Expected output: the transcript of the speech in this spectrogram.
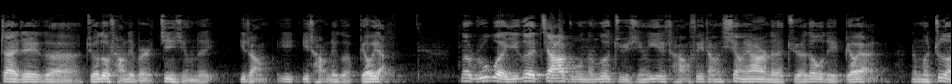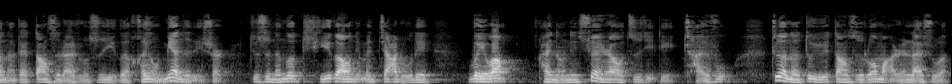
在这个决斗场里边进行的一场一一场这个表演。那如果一个家族能够举行一场非常像样的决斗的表演，那么这呢，在当时来说是一个很有面子的事儿，就是能够提高你们家族的威望，还能呢炫耀自己的财富。这呢，对于当时罗马人来说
